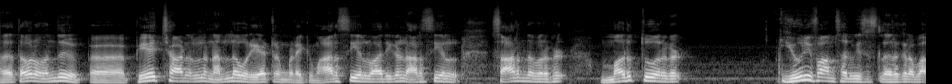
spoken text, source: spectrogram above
அதை தவிர வந்து பேச்சாடலில் நல்ல ஒரு ஏற்றம் கிடைக்கும். அரசியல்வாதிகள் அரசியல் சார்ந்தவர்கள் மருத்துவர்கள் யூனிஃபார்ம் சர்வீசஸில் இருக்கிறவா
